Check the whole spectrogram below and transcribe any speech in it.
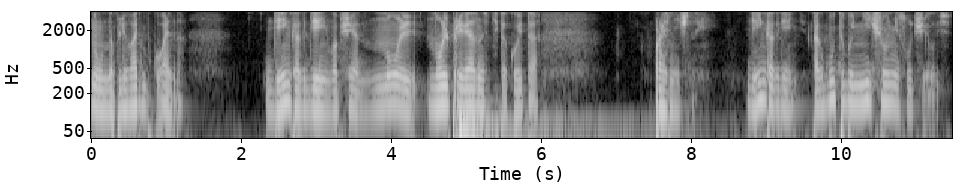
ну, наплевать буквально. День как день, вообще ноль, ноль привязанности какой-то праздничной. День как день, как будто бы ничего не случилось.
